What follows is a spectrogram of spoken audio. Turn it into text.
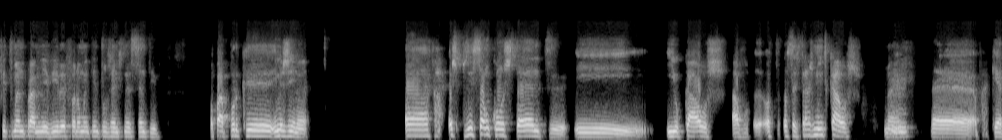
fui tomando para a minha vida foram muito inteligentes nesse sentido. Opa, porque, imagina, a exposição constante e, e o caos, ou, seja, traz muito caos, não é? Uhum. Eh, pá, quer,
